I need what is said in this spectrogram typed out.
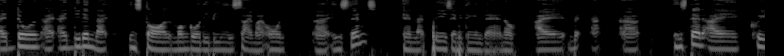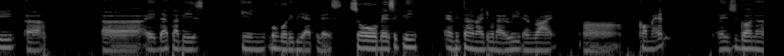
I don't I, I didn't like install MongoDB inside my own uh, instance and like place everything in there no I uh, uh, instead I create a, uh, a database in MongoDB Atlas so basically every time I do like read and write uh, command it's gonna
